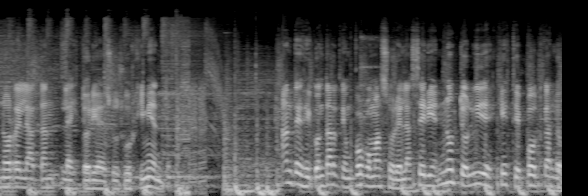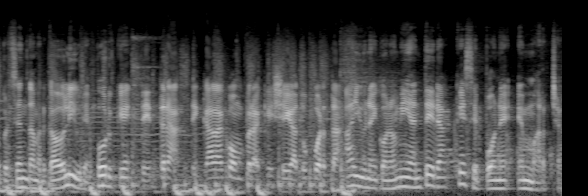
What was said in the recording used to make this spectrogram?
no relatan la historia de su surgimiento. Antes de contarte un poco más sobre la serie, no te olvides que este podcast lo presenta Mercado Libre, porque detrás de cada compra que llega a tu puerta hay una economía entera que se pone en marcha.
